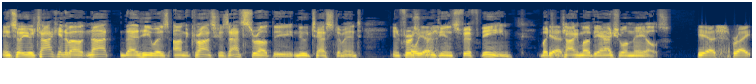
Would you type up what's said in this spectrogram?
And so you're talking about not that he was on the cross, because that's throughout the New Testament in First oh, yes. Corinthians 15, but yes. you're talking about the actual nails. Yes, right.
